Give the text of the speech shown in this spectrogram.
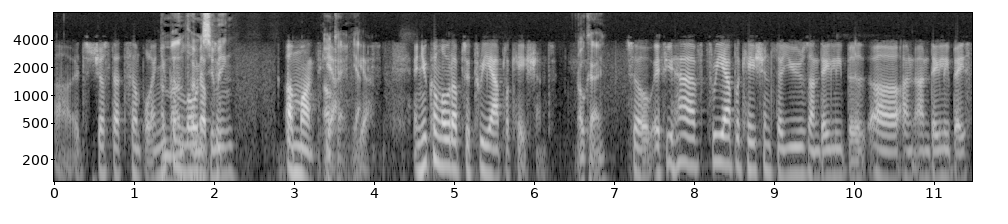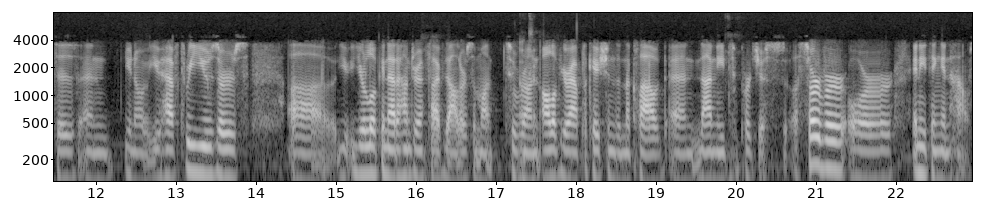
Uh, it's just that simple, and A you can month, load I'm up assuming. to a month. Yes, Okay, yeah. yes, and you can load up to three applications. Okay. So if you have three applications that you use on daily uh, on, on daily basis, and you know you have three users, uh, you- you're looking at $105 a month to run Okay. all of your applications in the cloud and not need to purchase a server or anything in house.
